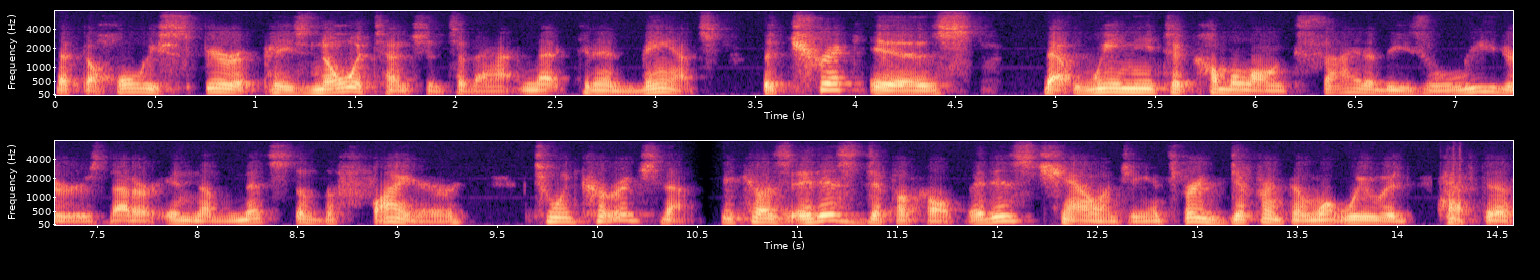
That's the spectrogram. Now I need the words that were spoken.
that the Holy Spirit pays no attention to that and that can advance. The trick is that we need to come alongside of these leaders that are in the midst of the fire to encourage them because it is difficult. It is challenging. It's very different than what we would have to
